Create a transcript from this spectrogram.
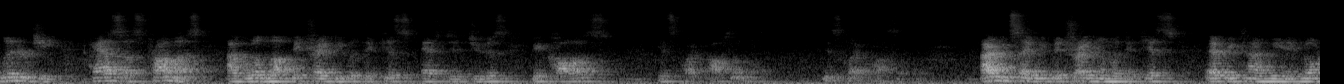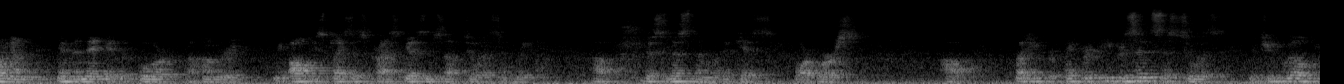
liturgy has us promise, I will not betray thee with a kiss as did Judas, because it's quite possible. It's quite possible. I would say we betray him with a kiss every time we ignore him in the naked, poor, the hungry. All these places Christ gives himself to us and we uh, dismiss them with a kiss or worse. Uh, but he, he presents this to us, if you will,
